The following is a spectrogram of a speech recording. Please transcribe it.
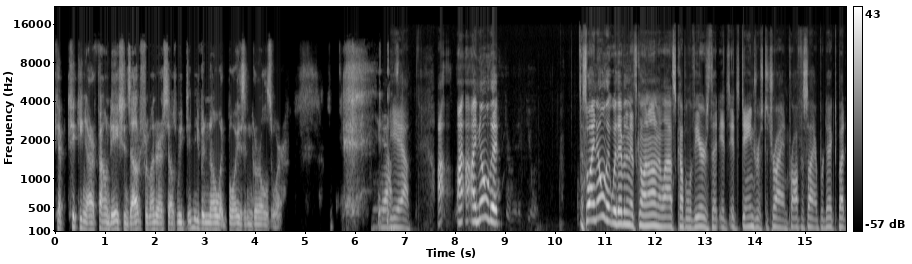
kept kicking our foundations out from under ourselves. We didn't even know what boys and girls were. yeah. yeah. I, I, I know that. So I know that with everything that's gone on in the last couple of years, that it's it's dangerous to try and prophesy or predict. But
